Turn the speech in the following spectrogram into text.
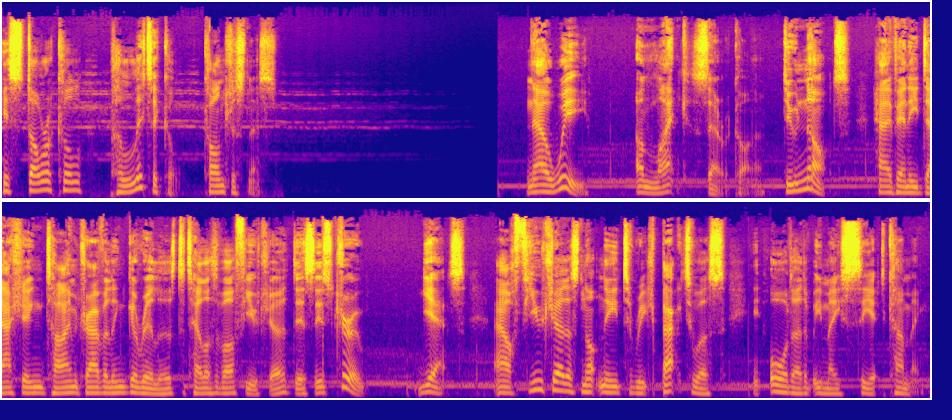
historical, political consciousness. Now, we, unlike Sarah Connor, do not have any dashing, time traveling guerrillas to tell us of our future. This is true. Yet, our future does not need to reach back to us in order that we may see it coming.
